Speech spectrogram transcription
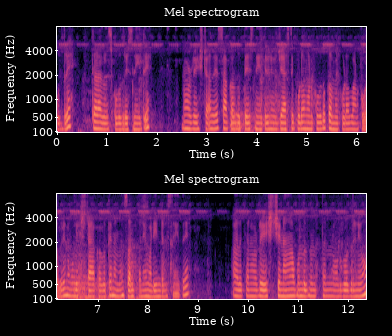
ಕುದ್ರೆ ತೆಳಗಿಳಿಸ್ಕೊಬೋದು ರೀ ಸ್ನೇಹಿತರೆ. ನೋಡಿರಿ, ಇಷ್ಟ ಆದರೆ ಸಾಕಾಗುತ್ತೆ ಸ್ನೇಹಿತರೆ. ನೀವು ಜಾಸ್ತಿ ಕೂಡ ಮಾಡ್ಕೊಬೋದು, ಕಮ್ಮಿ ಕೂಡ ಮಾಡ್ಕೊಬೋದು ರೀ ನಮಗೆ ಇಷ್ಟ ಸಾಕಾಗುತ್ತೆ ನಾನು ಸ್ವಲ್ಪನೇ ಮಾಡೀನಿ ರೀ ಸ್ನೇಹಿತರೆ. ಅದಕ್ಕೆ ನೋಡಿರಿ, ಎಷ್ಟು ಚೆನ್ನಾಗಿ ಬಂದದಂತ ನೋಡ್ಬೋದ್ರಿ ನೀವು.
